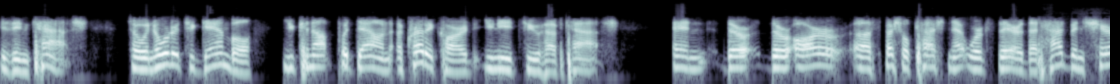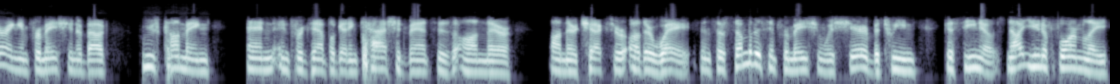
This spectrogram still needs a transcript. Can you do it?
is in cash. So in order to gamble, you cannot put down a credit card. You need to have cash. And there, there are uh, special cash networks there that had been sharing information about who's coming and, and for example, getting cash advances on their on their checks or other ways. And so some of this information was shared between casinos, not uniformly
